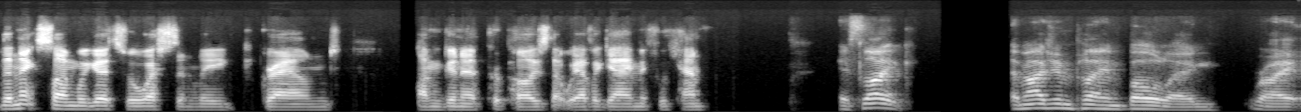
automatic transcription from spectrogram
the next time we go to a Western League ground, I'm going to propose that we have a game if we can. It's like imagine playing bowling, right?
